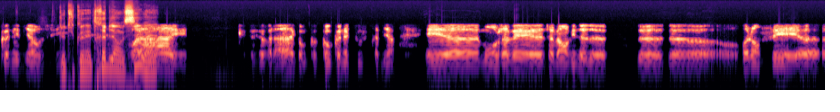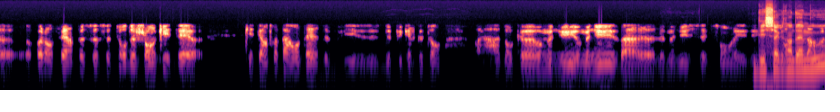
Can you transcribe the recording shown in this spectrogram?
connais bien aussi. Que tu connais très bien aussi. ouais. Voilà, et voilà, qu'on connaît tous très bien. Et euh, bon, j'avais j'avais envie de de, de, de relancer euh, relancer un peu ce, ce tour de chant qui était euh, qui était entre parenthèses depuis depuis quelque temps. Voilà, donc euh, au menu, au menu, bah, le menu, ce sont les, les- Des chagrins d'amour,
